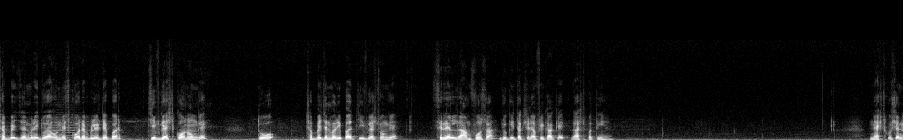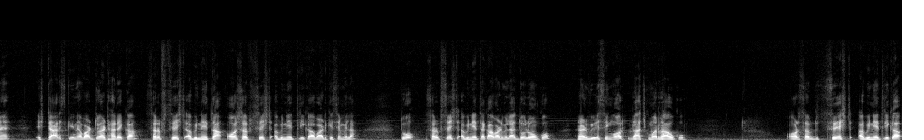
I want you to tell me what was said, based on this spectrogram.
26 जनवरी 2019 को रिपब्लिक डे पर चीफ गेस्ट कौन होंगे? तो 26 जनवरी पर चीफ गेस्ट होंगे सिरिल रामफोसा, जो कि दक्षिण अफ्रीका के राष्ट्रपति हैं। नेक्स्ट क्वेश्चन है स्टार स्क्रीन अवार्ड 2018 का सर्वश्रेष्ठ अभिनेता और सर्वश्रेष्ठ अभिनेत्री का अवार्ड किसे मिला? तो सर्वश्रेष्ठ अभिनेता का अवार्ड मिला है दो लोगों को, रणवीर सिंह और राजकुमार राव को। और सर्वश्रेष्ठ अभिनेत्री का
